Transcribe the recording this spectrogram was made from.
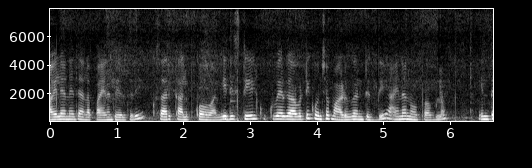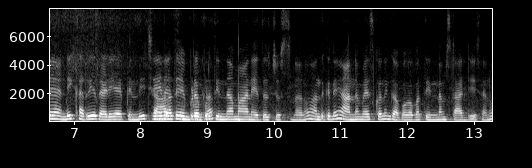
ఆయిల్ అనేది అలా పైన తేలుతుంది. ఒకసారి కలుపుకోవాలి. ఇది స్టీల్ కుక్వేర్ కాబట్టి కొంచెం అడుగంటుద్ది అయినా నో ప్రాబ్లం. ఇంతే అండి కర్రీ రెడీ అయిపోయింది. నేనైతే ఎప్పుడెప్పుడు తిందామా అని ఎదురు చూస్తున్నాను. అందుకనే అన్నం వేసుకొని గబగబా తినడం స్టార్ట్ చేశాను.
